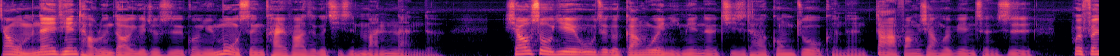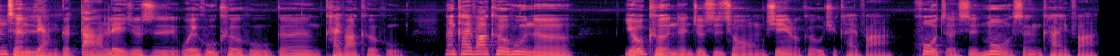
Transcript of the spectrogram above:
那我们那一天讨论到一个，就是关于陌生开发这个，其实蛮难的。销售业务这个岗位里面呢，其实他的工作可能大方向会变成是。会分成两个大类，就是维护客户跟开发客户。那开发客户呢，有可能就是从现有的客户去开发，或者是陌生开发。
